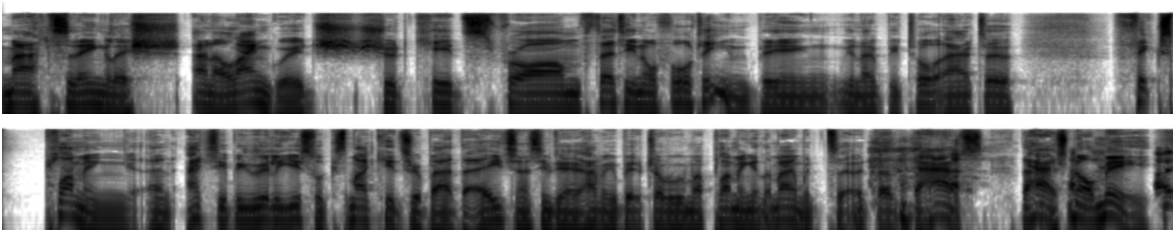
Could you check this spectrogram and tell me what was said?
maths and English and a language? Should kids from 13 or 14 being, you know, be taught how to fix plumbing and actually be really useful because my kids are about that age and I seem to be having a bit of trouble with my plumbing at the moment. So the, the house, the house, not me. I,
